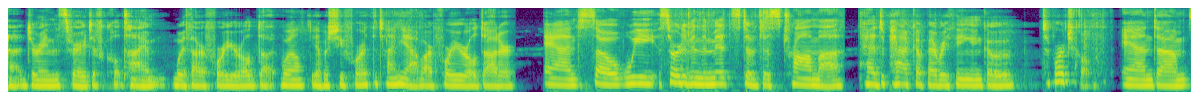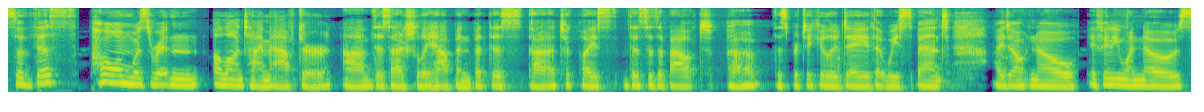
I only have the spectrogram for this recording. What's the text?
uh, during this very difficult time with our four year old daughter. Well, yeah, was she four at the time? Yeah, our four year old daughter. And so we sort of in the midst of this trauma had to pack up everything and go to Portugal. And um, so this poem was written a long time after uh, this actually happened, but this uh, took place. This is about uh, this particular day that we spent. I don't know if anyone knows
